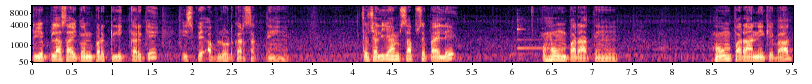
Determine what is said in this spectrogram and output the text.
तो ये प्लस आइकन पर क्लिक करके इस पर अपलोड कर सकते हैं। तो चलिए हम सबसे पहले होम पर आते हैं। होम पर आने के बाद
